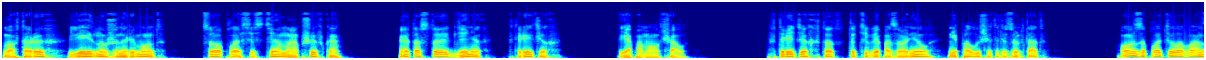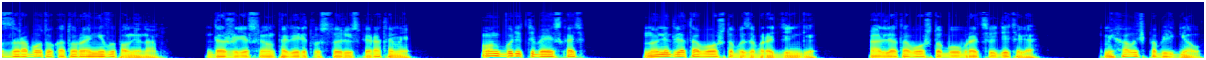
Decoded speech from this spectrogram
Во-вторых, ей нужен ремонт. Сопла, система, обшивка. Это стоит денег. В-третьих...» Я помолчал. «В-третьих, тот, кто тебе позвонил, не получит результат. Он заплатил аванс за работу, которая не выполнена. Даже если он поверит в историю с пиратами, он будет тебя искать. Но не для того, чтобы забрать деньги, а для того, чтобы убрать свидетеля. Михалыч побледнел.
